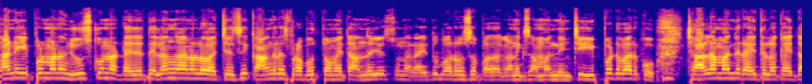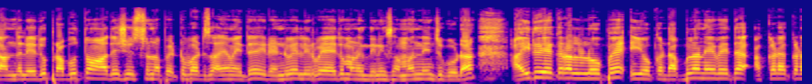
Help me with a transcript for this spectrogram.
కానీ ఇప్పుడు మనం చూసుకున్నట్టయితే తెలంగాణలో వచ్చేసి కాంగ్రెస్ ప్రభుత్వం అయితే అందజేస్తున్న రైతు భరోసా పథకానికి సంబంధించి ఇప్పటి వరకు చాలామంది రైతులకు అయితే అందలేదు. ప్రభుత్వం ఆదేశిస్తున్న పెట్టుబడి సాయం అయితే రెండు వేల ఇరవై లేదు మనకు దీనికి సంబంధించి కూడా ఐదు ఎకరాల లోపే ఈ యొక్క డబ్బులు అనేవి అయితే అక్కడక్కడ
